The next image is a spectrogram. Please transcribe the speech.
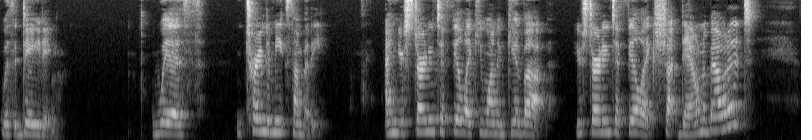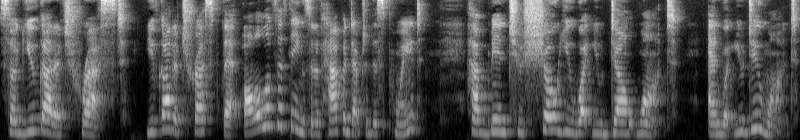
with dating, with trying to meet somebody. And you're starting to feel like you want to give up. You're starting to feel like shut down about it so you've got to trust. You've got to trust that all of the things that have happened up to this point have been to show you what you don't want and what you do want.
